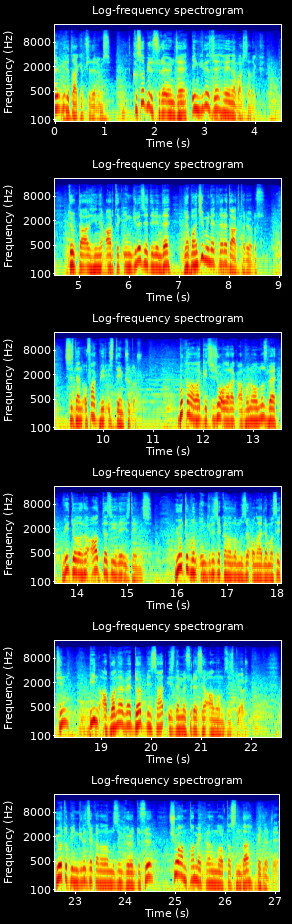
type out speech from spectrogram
Sevgili takipçilerimiz, kısa bir süre önce İngilizce yayına başladık. Türk tarihini artık İngilizce dilinde yabancı milletlere de aktarıyoruz. Sizden ufak bir isteğim şudur. Bu kanala geçici olarak abone olunuz ve videoları altyazı ile izleyiniz. YouTube'un İngilizce kanalımızı onaylaması için 1000 abone ve 4000 saat izleme süresi almamızı istiyor. YouTube İngilizce kanalımızın görüntüsü şu an tam ekranın ortasında belirdi.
